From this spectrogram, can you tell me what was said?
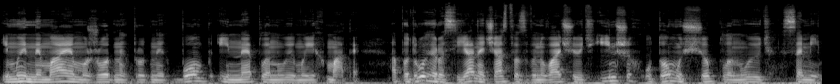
і ми не маємо жодних брудних бомб і не плануємо їх мати. А по-друге, росіяни часто звинувачують інших у тому, що планують самі.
